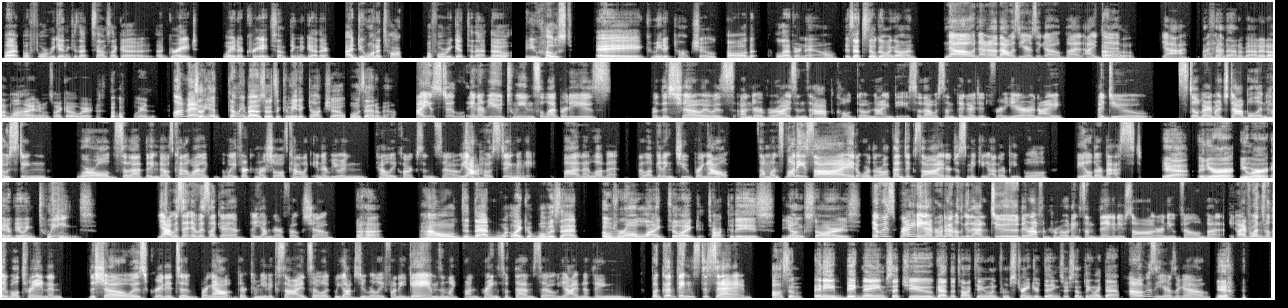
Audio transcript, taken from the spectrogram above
but before we get in, because that sounds like a, a great way to create something together. I do want to talk before we get to that though. You host a comedic talk show called Clevver Now. Is that still going on? No, no, no. That was years ago, but I did. Oh, Yeah. I, I found out about it online and was like, oh, where, where is it? Love it. So yeah, tell me about it. So it's a comedic talk show. What was that about? I used to interview tween celebrities for this show. It was under Verizon's app called Go 90. So that was something I did for a year and I I do still very much dabble in hosting worlds. So that I think that was kind of why like the Wayfair commercial, it's kind of like interviewing Kelly Clarkson. So yeah, hosting Mhm. is fun. I love it. I love getting to bring out someone's funny side or their authentic side or just making other people feel their best. Yeah, and you're you were interviewing tweens. Yeah, it was a, it was like a, a younger folks show. Uh huh. How did that work? Like, what was that overall like to like talk to these young stars It was great. Everyone had a really good attitude. They were often promoting something, a new song or a new film, but you know, everyone's really well trained and the show was created to bring out their comedic side. So like we got to do really funny games and like fun pranks with them. So yeah, I have nothing but good things to say. Awesome. Any big names that you got to talk to? Anyone from Stranger Things or something like that? Oh, it was years ago. Yeah.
